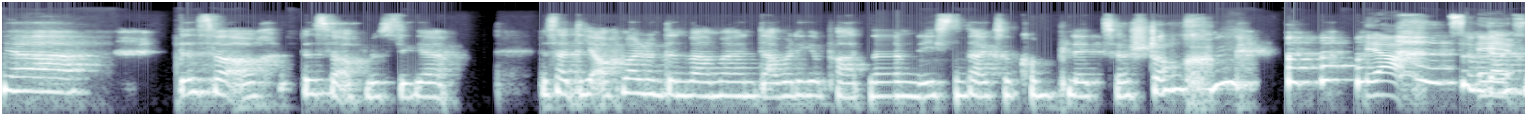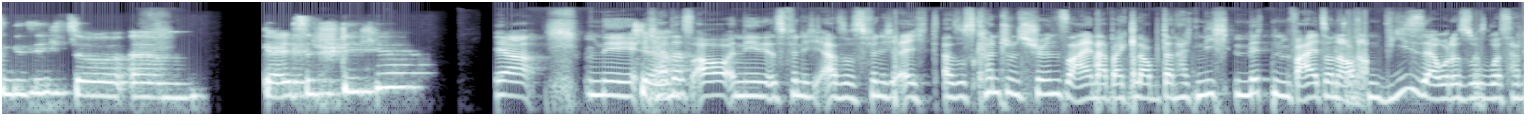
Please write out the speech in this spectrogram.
ja, das war auch, das war auch lustig, ja. Das hatte ich auch mal und dann war mein damaliger Partner am nächsten Tag so komplett zerstochen. Ja. so im ganzen Gesicht so ähm, Gelsenstiche. Ja, nee, ich Tja. hatte das auch, nee, das finde ich, also das finde ich echt, also es könnte schon schön sein, aber ich glaube dann halt nicht mitten im Wald, sondern auf dem Wiese oder so, wo es halt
